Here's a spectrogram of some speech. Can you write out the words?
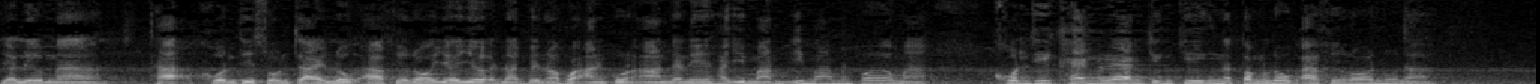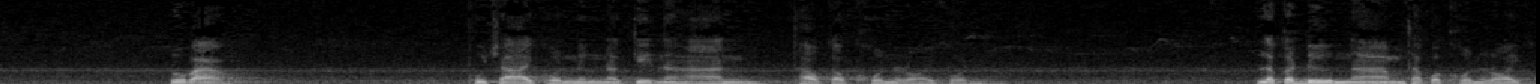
อย่าลืมนะ ถ้าคนที่สนใจโลกอาคิรอเยอะๆนะเป็นว่าพออ่านกุรอานแต่นี้ให้อิมานอิมานมันเพิ่มมาคนที่แข็งแรงจริงๆนะต้องโลกอาคิรอนู่นนะรู้เปล่า ผู้ชายคนหนึ่งนะกินอาหารเท่ากับคนร้อยคน แล้วก็ดื่มน้ำเท่ากับคนร้อยค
